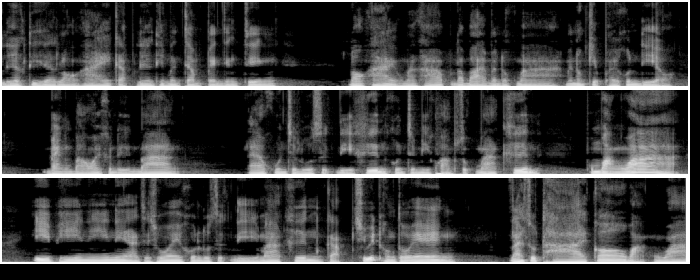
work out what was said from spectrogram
เลือกที่จะร้องไห้ให้กับเรื่องที่มันจำเป็นจริง ๆ ร้องไห้ออกมาครับ ระบายมันออกมา ไม่ต้องเก็บไว้คนเดียว แบ่งเบาให้คนอื่นบ้าง แล้วคุณจะรู้สึกดีขึ้น คุณจะมีความสุขมากขึ้น ผมหวังว่า EP นี้เนี่ยจะช่วยให้คุณรู้สึกดีมากขึ้นกับชีวิตของตัวเอง และสุดท้ายก็หวังว่า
